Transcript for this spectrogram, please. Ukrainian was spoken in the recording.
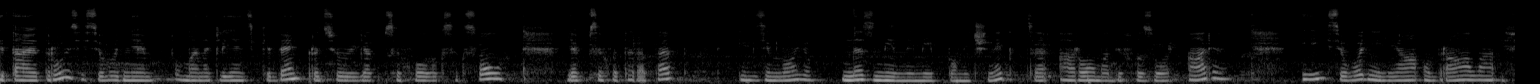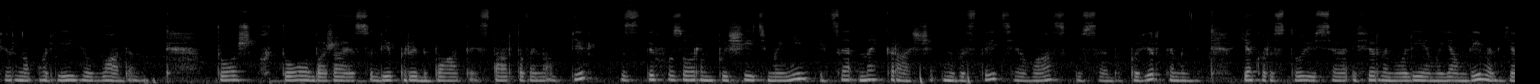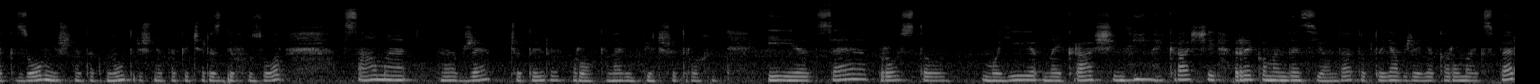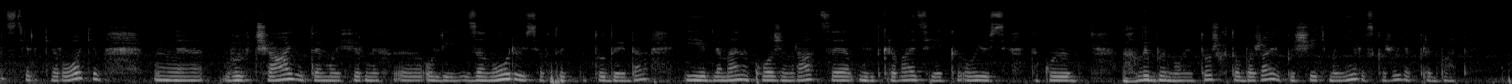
Вітаю, друзі! Сьогодні у мене клієнтський день. Працюю як психолог-сексолог, як психотерапевт, і зі мною незмінний мій помічник це аромадифузор Арія. І сьогодні я обрала ефірну олію Ладан. Тож, хто бажає собі придбати стартовий набір з дифузором, пишіть мені, і це найкраща інвестиція вас у себе. Повірте мені, я користуюся ефірними оліями Ян Living як зовнішньо, так внутрішньо, так і через дифузор саме е, вже 4 роки, навіть більше трохи. І це просто мої найкращі, мій найкращий рекомендаціон. Да? Тобто я вже як аромаексперт стільки років е, вивчаю тему ефірних е, олій, занурююся в туди. Да? І для мене кожен раз це відкривається якоюсь такою глибиною. Тож, хто бажає, пишіть мені, розкажу, як придбати.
